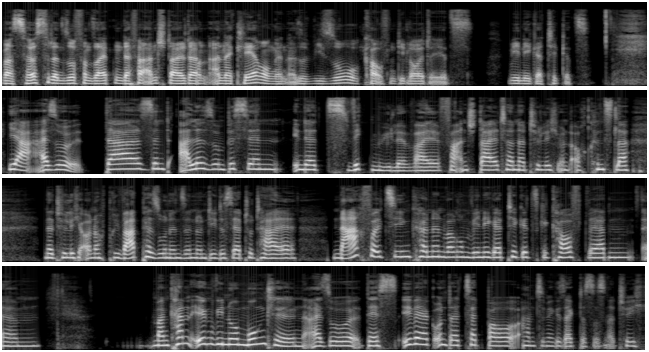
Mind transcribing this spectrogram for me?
Was hörst du denn so von Seiten der Veranstalter an Erklärungen? Also wieso kaufen die Leute jetzt weniger Tickets? Ja, also da sind alle so ein bisschen in der Zwickmühle, weil Veranstalter natürlich und auch Künstler natürlich auch noch Privatpersonen sind und die das ja total nachvollziehen können, warum weniger Tickets gekauft werden. Ähm, man kann irgendwie nur munkeln. Also das E-Werk und der Z-Bau haben zu mir gesagt, dass das natürlich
